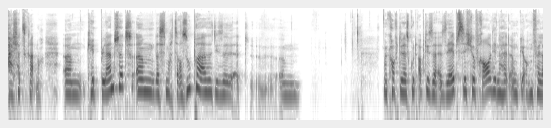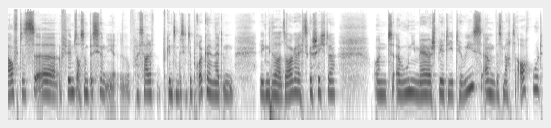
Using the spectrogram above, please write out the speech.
Ah, ich hatte es gerade noch. Ähm, Kate Blanchett, ähm, das macht sie auch super. Also diese, äh, ähm, man kauft ihr das gut ab, diese selbstsichere Frau, die dann halt irgendwie auch im Verlauf des äh, Films auch so ein bisschen, ihre Fassade beginnt so ein bisschen zu bröckeln, halt im, wegen dieser Sorgerechtsgeschichte. Und äh, Rooney Mara spielt die Therese, ähm, das macht sie auch gut.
